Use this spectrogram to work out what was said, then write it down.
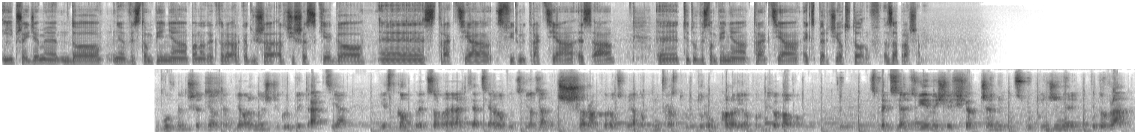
I przejdziemy do wystąpienia pana dyrektora Arkadiusza Arciszewskiego e, z Trakcja, z firmy Trakcja SA. E, Tytuł wystąpienia Trakcja, eksperci od torów. Zapraszam. Głównym przedmiotem działalności grupy Trakcja jest kompleksowa realizacja robót związanych z szeroko rozumianą infrastrukturą kolejową i drogową. Specjalizujemy się w świadczeniu usług inżynieryjno-budowlanych.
